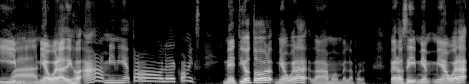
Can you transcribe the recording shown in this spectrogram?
Y What? mi abuela dijo, ah, mi nieto lee cómics. Metió todo, mi abuela, la amo en verdad por eso. Pero sí, mi, mi abuela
